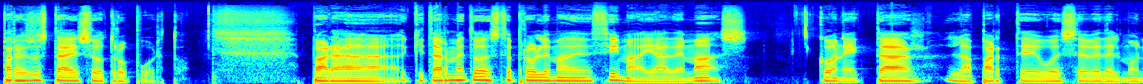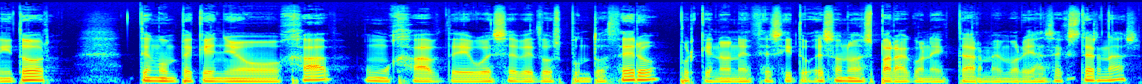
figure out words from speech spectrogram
Para eso está ese otro puerto. Para quitarme todo este problema de encima y además conectar la parte USB del monitor, tengo un pequeño hub, un hub de USB 2.0, porque no necesito, eso no es para conectar memorias externas,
